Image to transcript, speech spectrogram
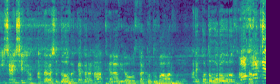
কি চাইছিলাম? আপনারা শুধু অপেক্ষা করেন আর থেরাপির অবস্থা কত পাওয়ারফুল। আরে কত বড় বড় আমাকে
